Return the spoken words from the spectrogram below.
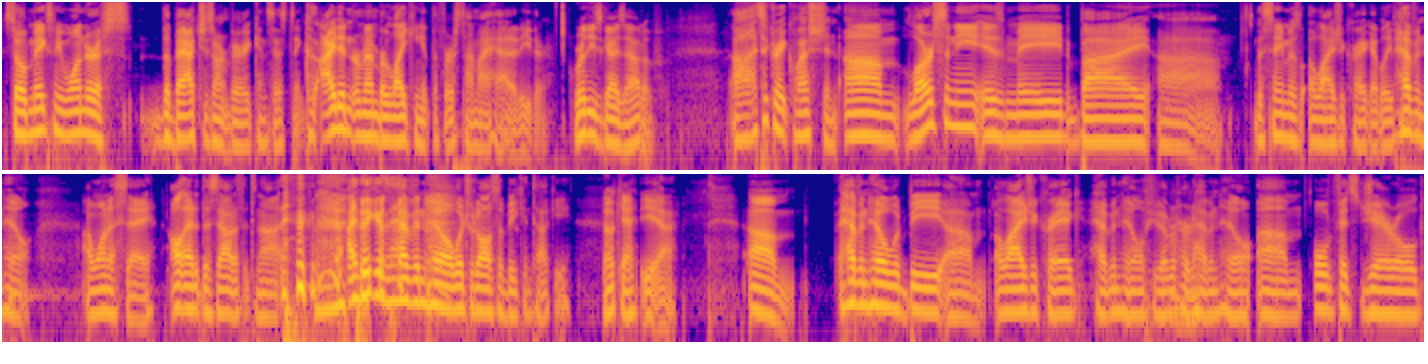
So it makes me wonder if s- the batches aren't very consistent because I didn't remember liking it the first time I had it either. Where are these guys out of? Uh, that's a great question. Um, Larceny is made by uh, the same as Elijah Craig, I believe. Heaven Hill, I want to say. I'll edit this out if it's not. I think it's Heaven Hill, which would also be Kentucky. Okay. Yeah. Um, Heaven Hill would be um, Elijah Craig, Heaven Hill, if you've ever heard of Heaven Hill. Um, Old Fitzgerald.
